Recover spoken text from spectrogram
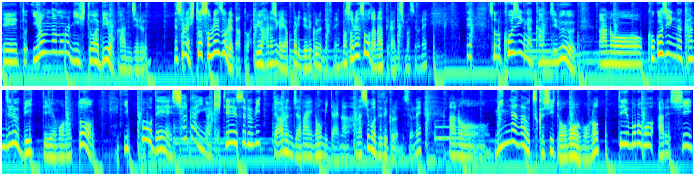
えーと、いろんなものに人は美を感じる。でそれは人それぞれだという話がやっぱり出てくるんですね。まあ、それはそうだなって感じしますよね。でその個人が感じる、あの、個々人が感じる美っていうものと一方で社会が規定する美ってあるんじゃないのみたいな話も出てくるんですよね。あのみんなが美しいと思うものっていうものもあるし、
